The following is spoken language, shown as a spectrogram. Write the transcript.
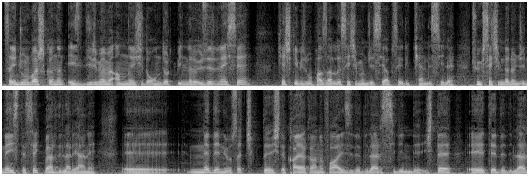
Sayın Cumhurbaşkanı'nın ezdirmeme anlayışı da 14 bin lira üzerine ise keşke biz bu pazarlığı seçim öncesi yapsaydık kendisiyle. Çünkü seçimden önce ne istesek verdiler yani Ee, ne deniyorsa çıktı işte KYK'nın faizi dediler silindi işte EYT dediler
